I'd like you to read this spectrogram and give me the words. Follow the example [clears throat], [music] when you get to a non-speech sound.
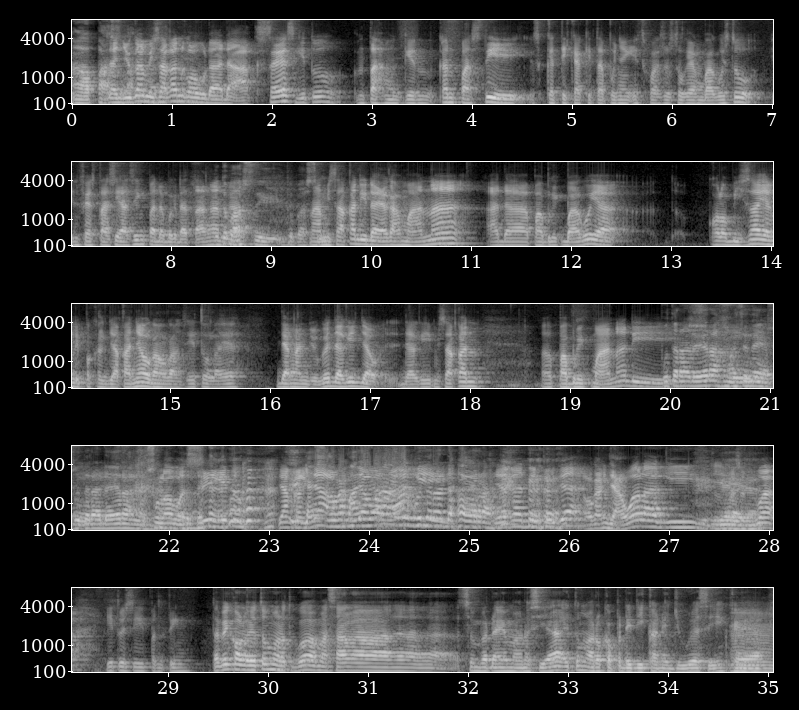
Uh, pas dan juga misalkan kalau udah ada akses gitu entah mungkin kan pasti ketika kita punya infrastruktur yang bagus tuh investasi asing pada berdatangan itu kan. pasti itu pasti. Nah misalkan di daerah mana ada pabrik baru ya kalau bisa yang dipekerjakannya orang-orang situ lah ya. Jangan juga dari jauh dari misalkan eh, pabrik mana di putra daerah maksudnya ya putra daerah ya. Sulawesi gitu. [laughs] Yang kerja orang Jawa lagi. putra daerah. ya kan yang kerja orang Jawa lagi gitu. Iya, maksud iya. gua itu sih penting Tapi kalau itu menurut gua masalah eh, sumber daya manusia itu ngaruh ke pendidikannya juga sih. Kayak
